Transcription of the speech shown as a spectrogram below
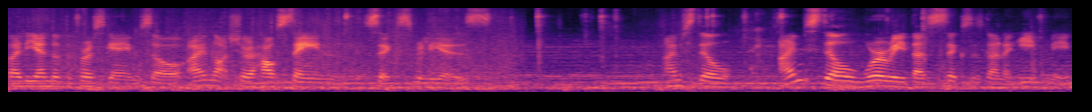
by the end of the first game, so I'm not sure how sane six really is. I'm still, I'm still worried that six is gonna eat me.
